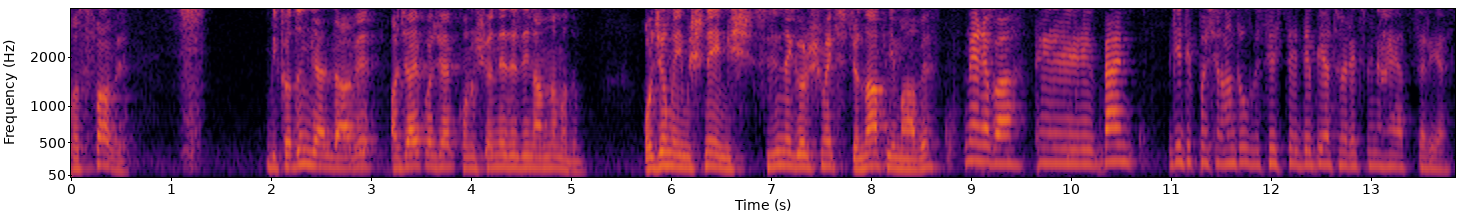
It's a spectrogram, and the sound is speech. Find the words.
Vasıf abi. Bir kadın geldi abi. Acayip acayip konuşuyor. Ne dediğini anlamadım. Hoca mıymış neymiş? Sizinle görüşmek istiyor. Ne yapayım abi? Merhaba, ee, ben Gedikpaşa Anadolu Lisesi Edebiyat Öğretmeni Hayat Sarıyaz.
